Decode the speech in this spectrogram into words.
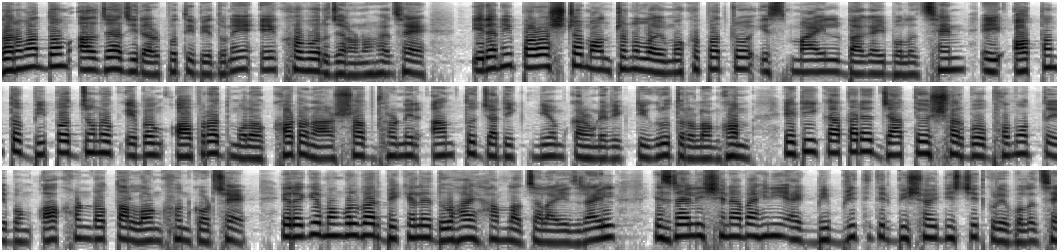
গণমাধ্যম আল জাজিরার প্রতিবেদনে এ খবর জানানো হয়েছে। ইরানি পররাষ্ট্র মন্ত্রণালয় মুখপাত্র ইসমাইল বাগাই বলেছেন, এই অত্যন্ত বিপজ্জনক এবং অপরাধমূলক ঘটনা সব ধরনের আন্তর্জাতিক নিয়মকানুনের একটি গুরুতর লঙ্ঘন। এটি কাতারের জাতীয় সার্বভৌমত্ব এবং অখণ্ডতা লঙ্ঘন করছে। এর আগে মঙ্গলবার বিকেলে দোহায় হামলা চালায় ইসরায়েল। ইসরায়েলি সেনাবাহিনী এক বিবৃতির বিষয় নিশ্চিত করে বলেছে,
